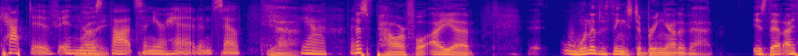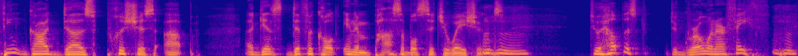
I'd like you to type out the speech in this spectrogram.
captive in those Right. thoughts in your head and so yeah. yeah That's powerful. I uh, one of the things to bring out of that is that I think God does push us up against difficult and impossible situations Mhm. to help us to grow in our faith. Mhm.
